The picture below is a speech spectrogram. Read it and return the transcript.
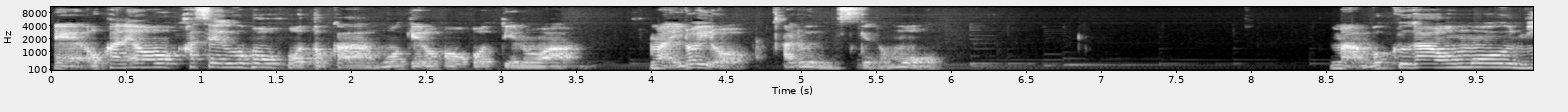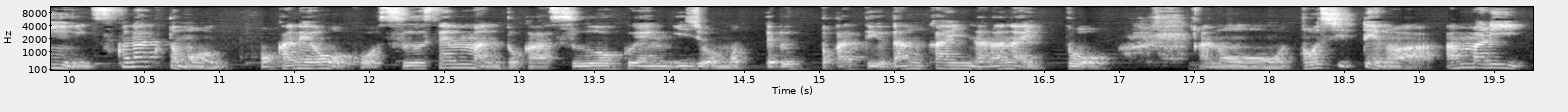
で、お金を稼ぐ方法とか儲ける方法っていうのは、まあいろいろあるんですけども、まあ僕が思うに少なくともお金をこう数千万とか数億円以上持ってるとかっていう段階にならないと、あの、投資っていうのはあんまり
